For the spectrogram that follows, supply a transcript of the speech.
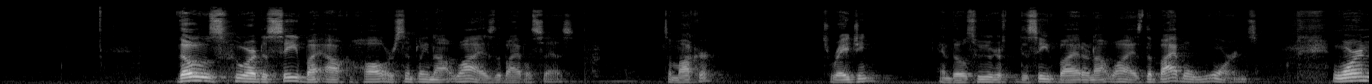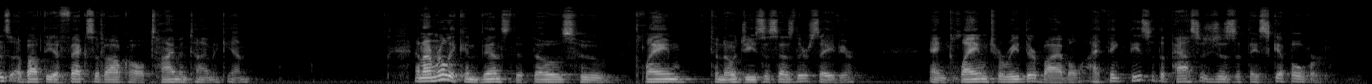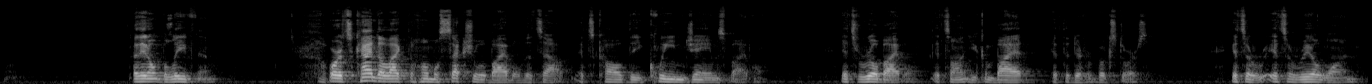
Those who are deceived by alcohol are simply not wise, the Bible says. It's a mocker, it's raging, and those who are deceived by it are not wise. The Bible warns, warns about the effects of alcohol time and time again. And I'm really convinced that those who claim to know Jesus as their Savior and claim to read their Bible, I think these are the passages that they skip over. Or they don't believe them. Or it's kind of like the homosexual Bible that's out. It's called the Queen James Bible. It's a real Bible. It's on you can buy it at the different bookstores. It's a it's a real one.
